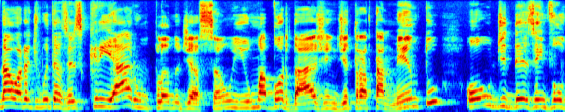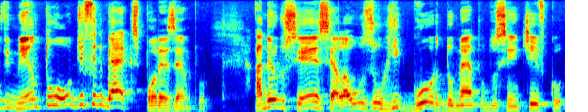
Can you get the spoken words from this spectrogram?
na hora de muitas vezes criar um plano de ação e uma abordagem de tratamento ou de desenvolvimento ou de feedbacks, por exemplo. A neurociência ela usa o rigor do método científico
